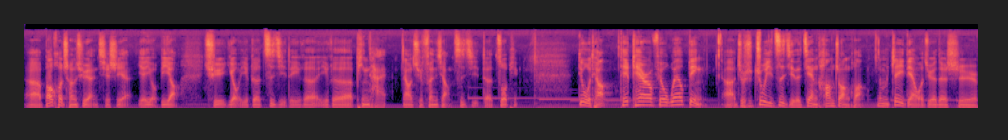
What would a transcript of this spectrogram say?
呃，包括程序员，其实也也有必要。去有一个自己的一个一个平台，然后去分享自己的作品。第五条，take care of your well-being 啊，就是注意自己的健康状况。那么这一点，我觉得是，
